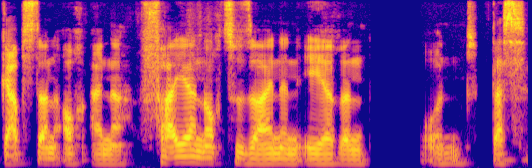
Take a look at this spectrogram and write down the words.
gab es dann auch eine Feier noch zu seinen Ehren. Und das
